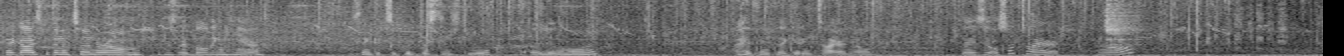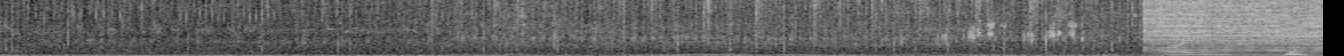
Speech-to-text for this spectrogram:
Okay, guys, we're gonna turn around because they're building here. I think it's a good distance to walk early in the morning. I think they're getting tired now. Daisy also tired, huh? Hi.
